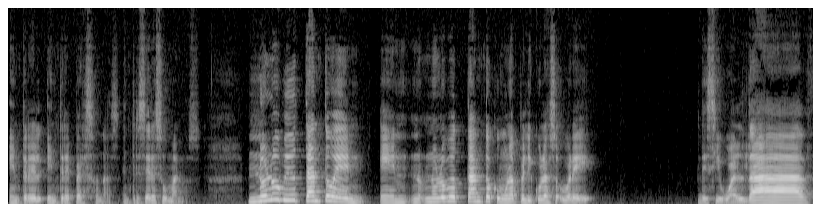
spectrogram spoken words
entre, entre personas, entre seres humanos. No lo veo tanto en. en no lo veo tanto como una película sobre desigualdad,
